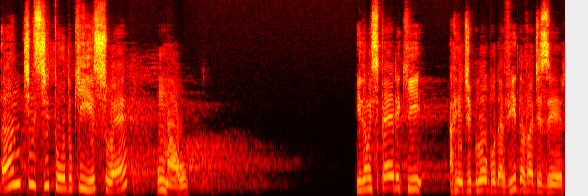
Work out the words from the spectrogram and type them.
antes de tudo, que isso é um mal. E não espere que a Rede Globo da vida vá dizer:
